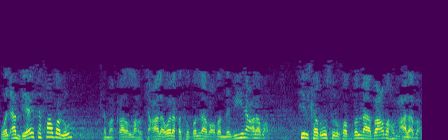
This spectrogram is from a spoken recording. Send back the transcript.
والأنبياء يتفاضلون كما قال الله تعالى ولقد فضلنا بعض النبيين على بعض. تلك الرسل فضلنا بعضهم على بعض.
